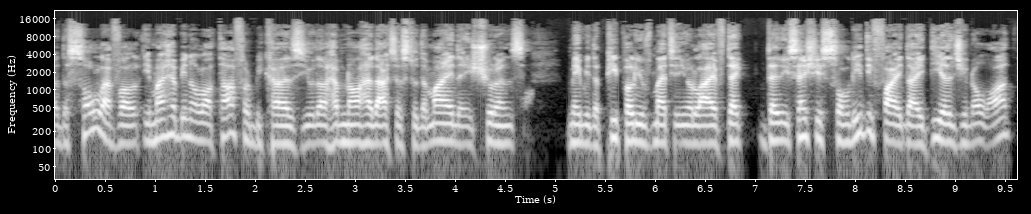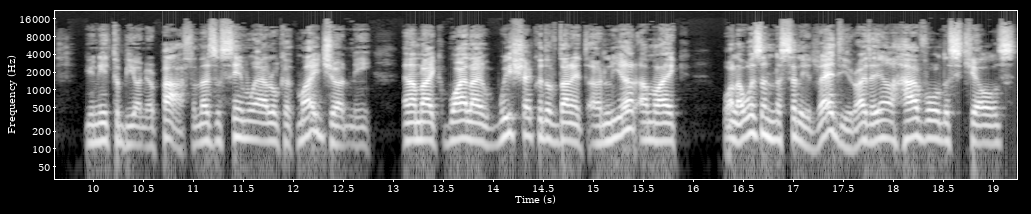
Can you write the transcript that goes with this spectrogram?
at the soul level, it might have been a lot tougher because you have not had access to the money, the insurance, maybe the people you've met in your life that, that essentially solidified the idea that, you know what, you need to be on your path. And that's the same way I look at my journey. And I'm like, while I wish I could have done it earlier, I'm like, well, I wasn't necessarily ready, right? I didn't have all the skills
